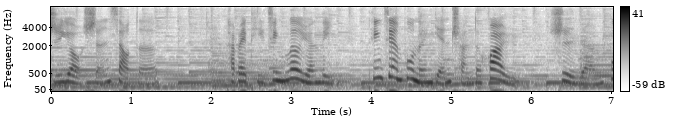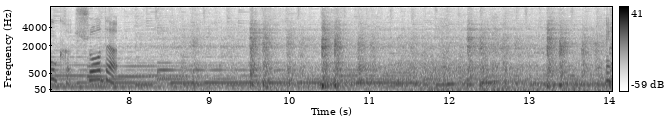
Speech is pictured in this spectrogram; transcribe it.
只有神晓得，他被提进乐园里，听见不能言传的话语，是人不可说的。哎，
